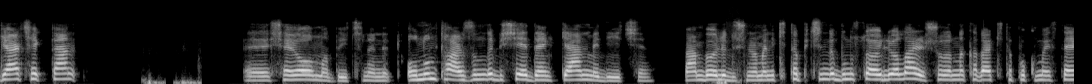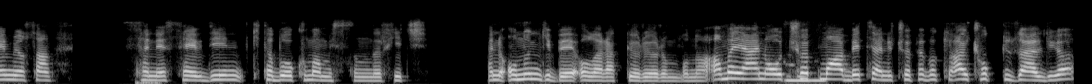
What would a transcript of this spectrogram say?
gerçekten e, şey olmadığı için hani onun tarzında bir şeye denk gelmediği için ben böyle düşünüyorum. Hani kitap içinde bunu söylüyorlar ya şu ana kadar kitap okumayı sevmiyorsan hani sevdiğin kitabı okumamışsındır hiç. Hani onun gibi olarak görüyorum bunu. Ama yani o çöp muhabbeti hani çöpe bakıyor ay çok güzel diyor.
